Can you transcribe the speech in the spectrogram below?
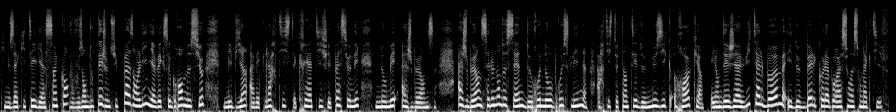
qui nous a quittés il y a cinq ans. Vous vous en doutez, je ne suis pas en ligne avec ce grand monsieur, mais bien avec l'artiste créatif et passionné nommé Ash Burns. Ash Burns, c'est le nom de scène de Renaud Brucelin artiste teinté de musique rock, ayant déjà huit albums et de belles collaborations à son actif.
